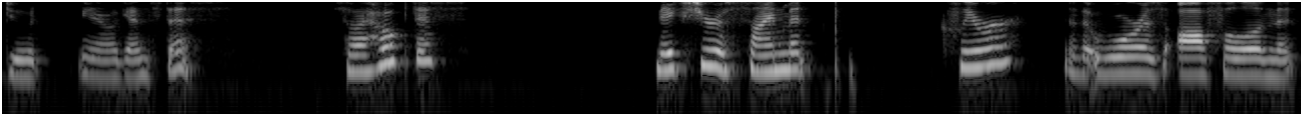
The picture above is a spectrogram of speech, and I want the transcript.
do it, you know, against this. So I hope this makes your assignment clearer. You know, that war is awful and that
